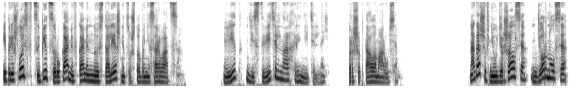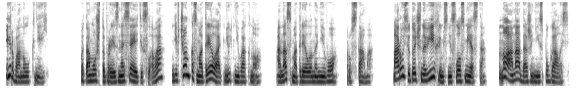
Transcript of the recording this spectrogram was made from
И пришлось вцепиться руками в каменную столешницу, чтобы не сорваться. Вид действительно охренительный, прошептала Маруся. Нагашев не удержался, дернулся и рванул к ней. Потому что, произнося эти слова, девчонка смотрела отнюдь не в окно. Она смотрела на него, Рустама. Марусю точно вихрем снесло с места, но она даже не испугалась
